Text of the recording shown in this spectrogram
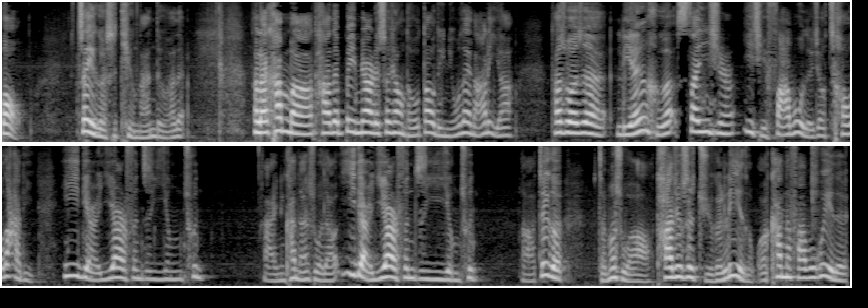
爆，这个是挺难得的。那来看吧，它的背面的摄像头到底牛在哪里啊？他说是联合三星一起发布的，叫超大的，一点一二分之一英寸。哎，你看咱说的一点一二分之一英寸，啊，这个怎么说啊？他就是举个例子，我看他发布会的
